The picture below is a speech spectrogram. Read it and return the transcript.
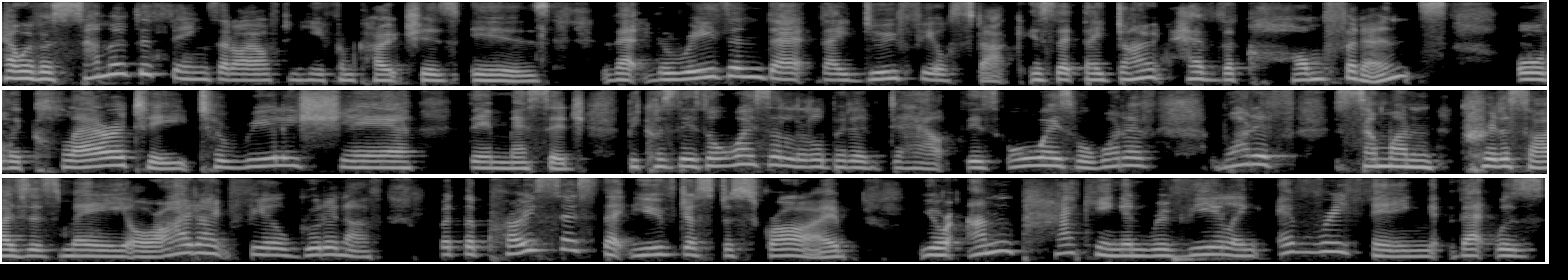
However, some of the things that I often hear from coaches is that the reason that they do feel stuck is that they don't have the confidence or the clarity to really share their message because there's always a little bit of doubt there's always well what if what if someone criticizes me or i don't feel good enough but the process that you've just described you're unpacking and revealing everything that was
